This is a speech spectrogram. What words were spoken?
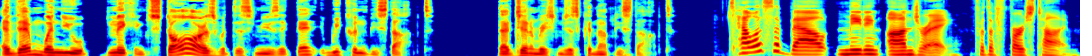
And then when you were making stars with this music, then we couldn't be stopped. That generation just could not be stopped. Tell us about meeting Andre for the first time.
